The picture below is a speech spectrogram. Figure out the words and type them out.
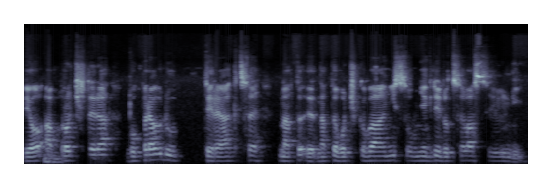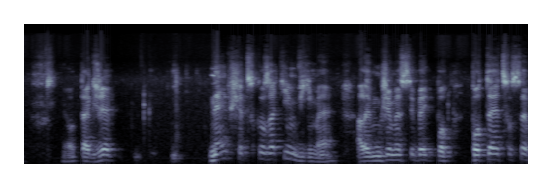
Jo, a hmm. proč teda opravdu ty reakce na to, na to očkování jsou někdy docela silný. Jo, takže ne všecko zatím víme, ale můžeme si být po, po té, co se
